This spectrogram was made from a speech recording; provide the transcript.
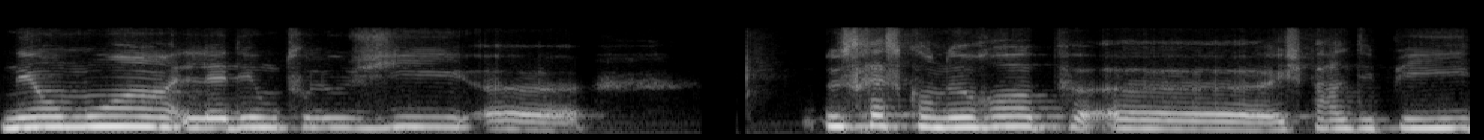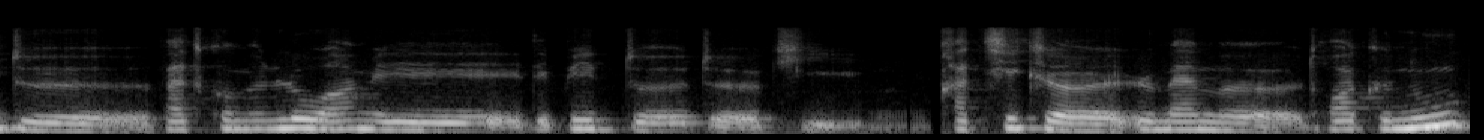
Néanmoins, la déontologie, euh, ne serait-ce qu'en Europe, euh, et je parle des pays de, pas de common law, hein, mais des pays de, qui pratiquent euh, le même droit que nous,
